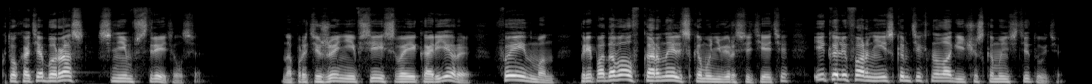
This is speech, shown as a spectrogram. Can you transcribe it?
кто хотя бы раз с ним встретился. На протяжении всей своей карьеры Фейнман преподавал в Корнельском университете и Калифорнийском технологическом институте.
